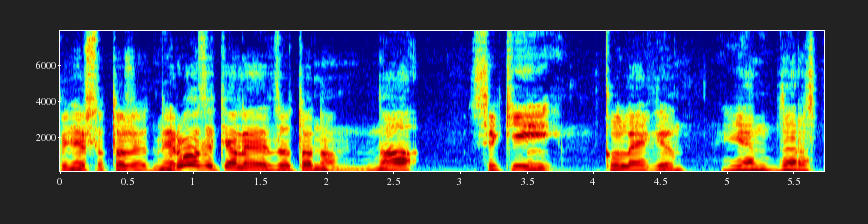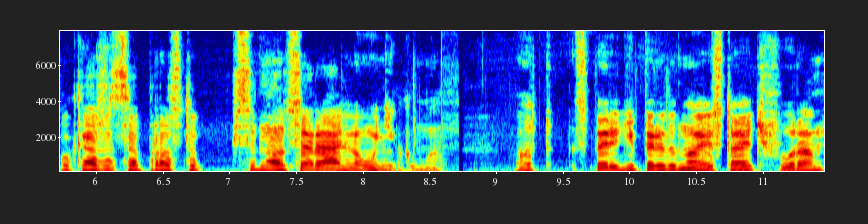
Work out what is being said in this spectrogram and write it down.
звісно, теж не розить, але за то нам. Но всякі колеги, я зараз покажу, це просто ну, це реально унікума. От спереді передо мною стоять фура.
